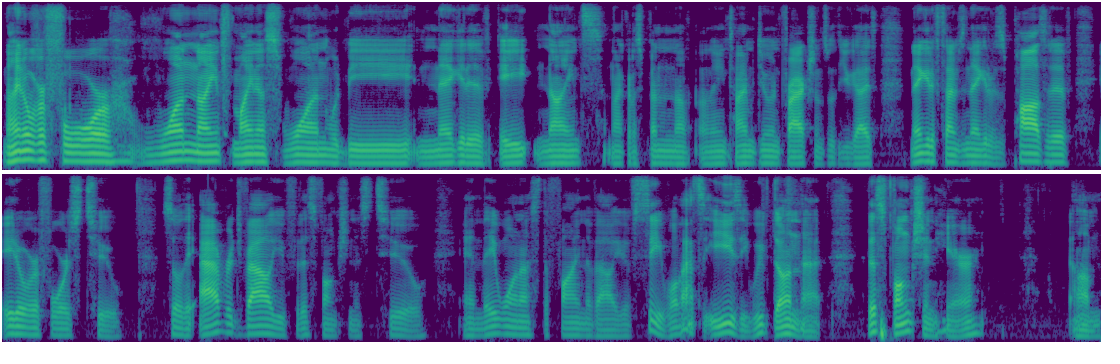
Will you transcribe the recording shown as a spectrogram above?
9 over 4, 1 ninth minus 1 would be negative 8 ninths. I'm not going to spend enough, any time doing fractions with you guys. Negative times negative is positive. 8 over 4 is 2. So the average value for this function is 2, and they want us to find the value of c. Well, that's easy. We've done that. This function here, um,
